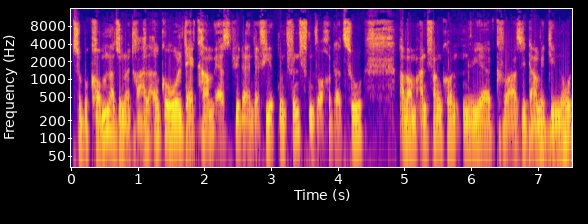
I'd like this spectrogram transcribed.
zu bekommen, also Neutralalkohol. Der kam erst wieder in der vierten und fünften Woche dazu. Aber am Anfang konnten wir quasi damit die Not,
